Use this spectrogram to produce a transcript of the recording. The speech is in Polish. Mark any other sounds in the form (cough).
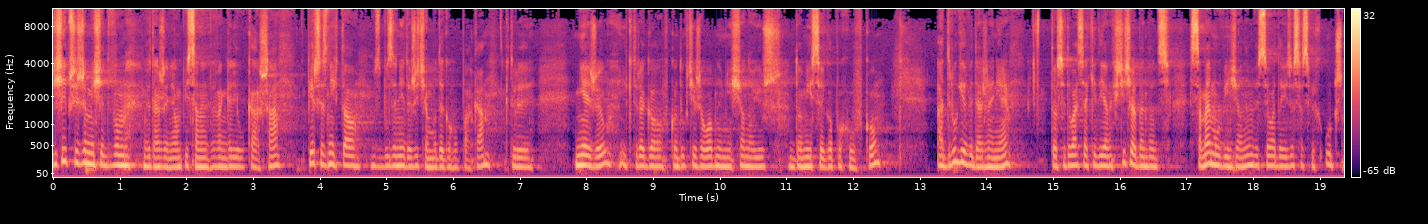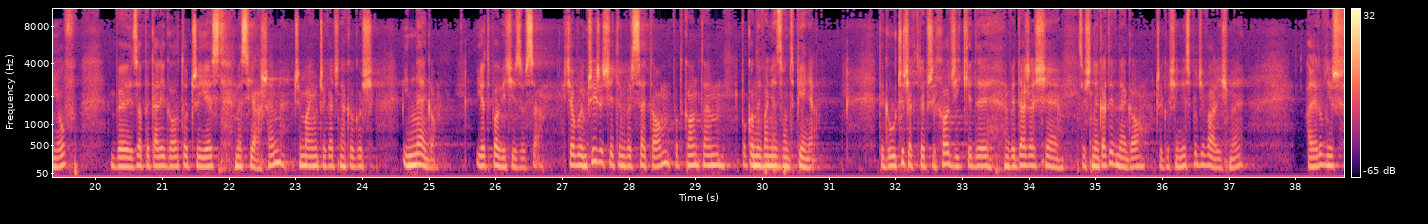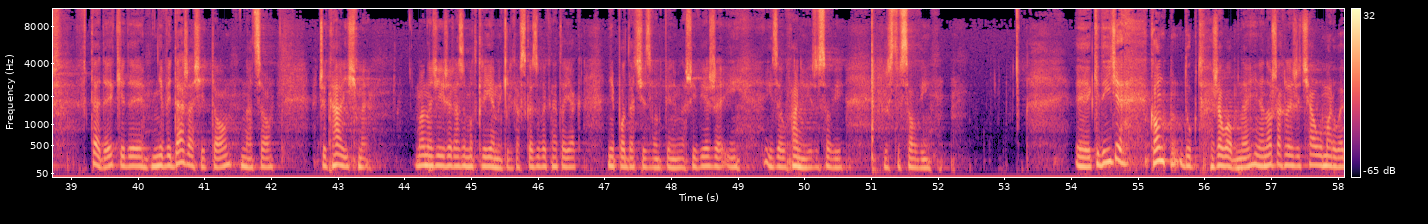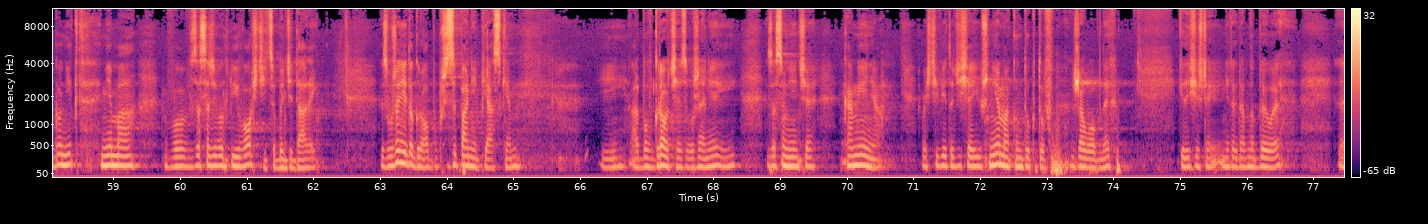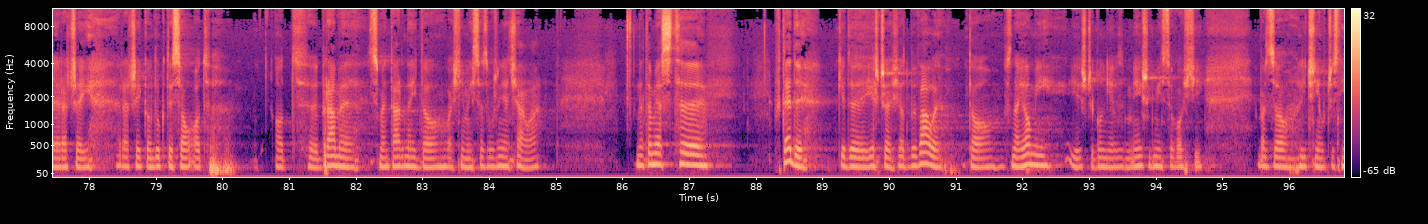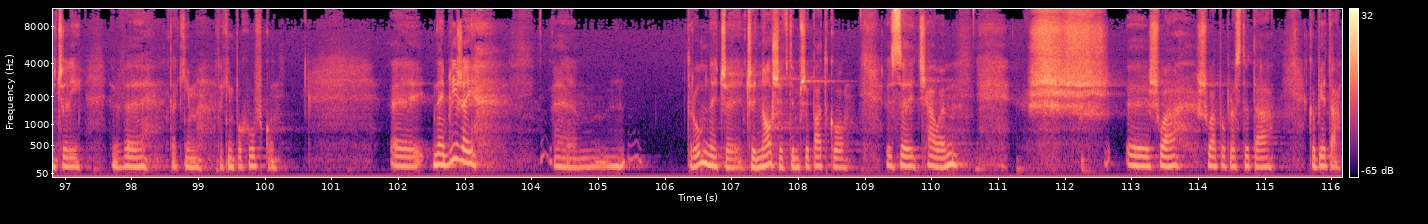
Dzisiaj przyjrzymy się dwóm wydarzeniom pisanym w Ewangelii Łukasza. Pierwsze z nich to wzbudzenie do życia młodego chłopaka, który nie żył i którego w kondukcie żałobnym niesiono już do miejsca jego pochówku. A drugie wydarzenie to sytuacja, kiedy Jan Chrzciciel, będąc samemu więzionym, wysyła do Jezusa swych uczniów, by zapytali go o to, czy jest Mesjaszem, czy mają czekać na kogoś innego. I odpowiedź Jezusa. Chciałbym przyjrzeć się tym wersetom pod kątem pokonywania zwątpienia. Tego uczucia, które przychodzi, kiedy wydarza się coś negatywnego, czego się nie spodziewaliśmy, ale również wtedy, kiedy nie wydarza się to, na co czekaliśmy. Mam nadzieję, że razem odkryjemy kilka wskazówek na to, jak nie poddać się zwątpieniu naszej wierze i, i zaufaniu Jezusowi Chrystusowi. Y, kiedy idzie kondukt żałobny i na noszach leży ciało umarłego, nikt nie ma w, w zasadzie wątpliwości, co będzie dalej. Złożenie do grobu, przysypanie piaskiem i, albo w grocie złożenie i zasunięcie kamienia. Właściwie to dzisiaj już nie ma konduktów żałobnych. Kiedyś jeszcze nie tak dawno były. E, raczej, raczej kondukty są od od bramy cmentarnej do właśnie miejsca złożenia ciała. Natomiast e, wtedy, kiedy jeszcze się odbywały, to znajomi, szczególnie w mniejszych miejscowości, bardzo licznie uczestniczyli w takim, takim pochówku. E, najbliżej trumny czy, czy noszy w tym przypadku z ciałem szła, szła po prostu ta kobieta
